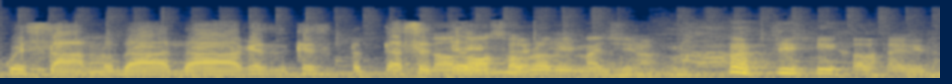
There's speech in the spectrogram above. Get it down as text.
quest'anno, da, da, che, che, da settembre. Non so proprio immaginarlo, ti dico la verità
